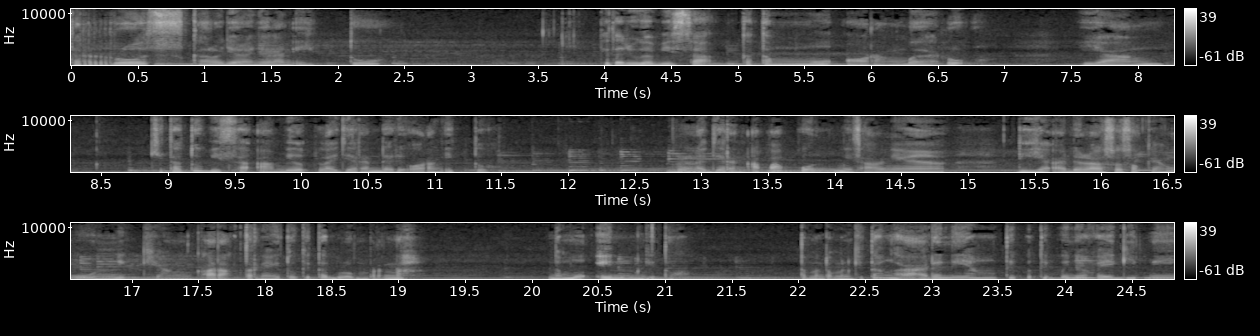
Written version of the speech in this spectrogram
Terus kalau jalan-jalan itu kita juga bisa ketemu orang baru yang kita tuh bisa ambil pelajaran dari orang itu. Pelajaran apa pun misalnya dia adalah sosok yang unik yang karakternya itu kita belum pernah nemuin gitu teman-teman kita nggak ada nih yang tipe-tipenya kayak gini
